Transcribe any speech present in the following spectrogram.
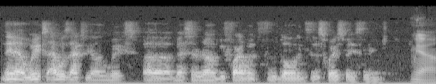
Yeah, Wix. I was actually on Wix, uh, messing around before I went full blown into the Squarespace thing. Yeah.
